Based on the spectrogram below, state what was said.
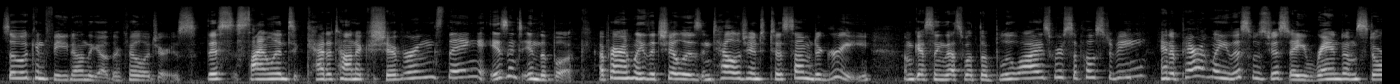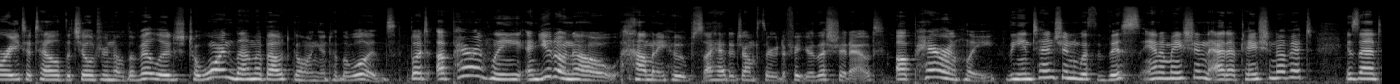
so it can feed on the other villagers. This silent catatonic shivering thing isn't in the book. Apparently, the Chill is intelligent to some degree, I'm guessing that's what the blue eyes were supposed to be. And apparently, this was just a random story to tell the children of the village to warn them about going into the woods. But apparently, and you don't know how many hoops I had to jump through to figure this shit out, apparently, the intention with this animation adaptation of it is that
